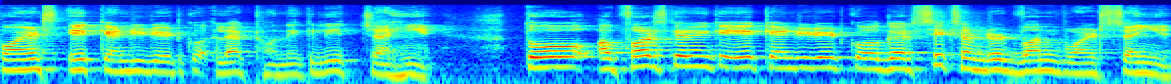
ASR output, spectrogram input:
पॉइंट्स एक कैंडिडेट को इलेक्ट होने के लिए चाहिए। तो अब फ़र्ज़ करें कि एक कैंडिडेट को अगर 601 पॉइंट्स चाहिए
